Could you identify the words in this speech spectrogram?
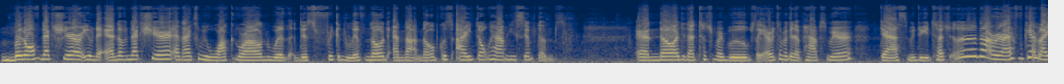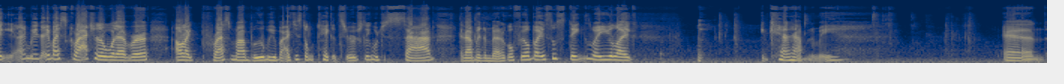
middle of next year or even the end of next year, and I could be walking around with this freaking lymph node and not know because I don't have any symptoms. And no, I did not touch my boobs. Like every time I get a pap smear, they ask me, "Do you touch?" Uh, not really. I forget. Like I mean, if I scratch it or whatever, I'll like press my boobie, but I just don't take it seriously, which is sad. And I'm in the medical field, but it's those things where you like, it can't happen to me. And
